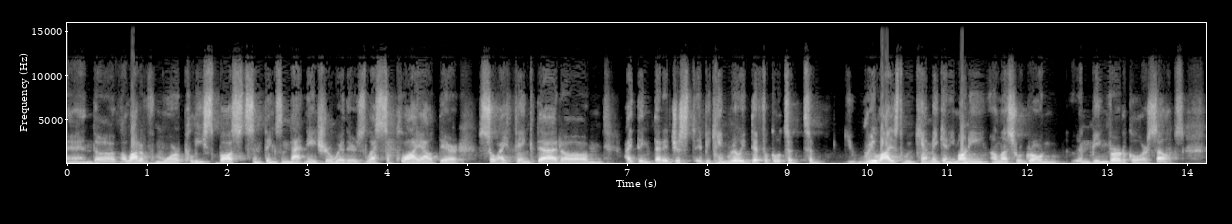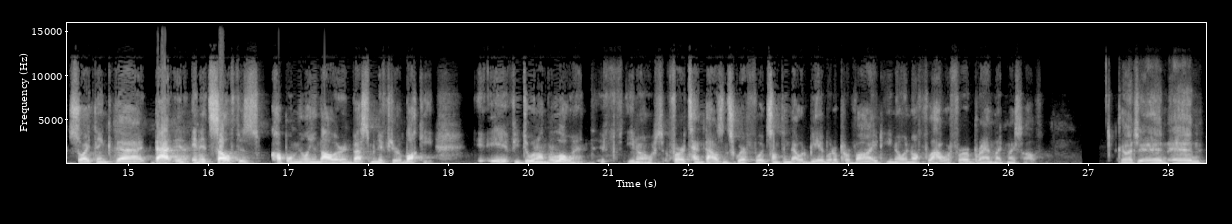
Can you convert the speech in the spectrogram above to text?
and uh, a lot of more police busts and things in that nature where there's less supply out there. So i think that um, i think that it just it became really difficult to, to you realized we can't make any money unless we're growing and being vertical ourselves. So I think that that in, in, itself is a couple million dollar investment if you're lucky. If you do it on the low end, if you know for a ten thousand square foot, something that would be able to provide you know enough flower for a brand like myself. Gotcha. And and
